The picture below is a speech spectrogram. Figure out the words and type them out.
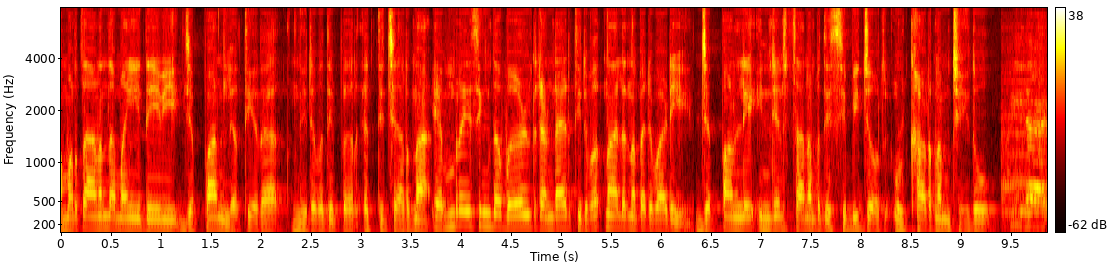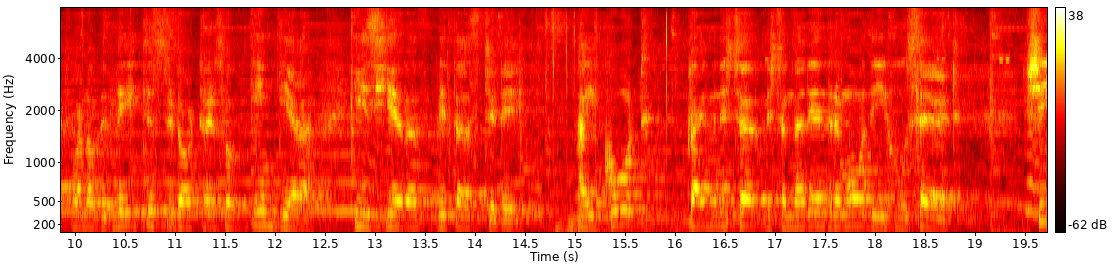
അമൃതാനന്ദമയി ദേവി ജപ്പാനിലെത്തിയത്. നിരവധി പേർ എത്തിച്ചേർന്ന എംബ്രേസിംഗ് ദ വേൾഡ് രണ്ടായിരത്തി ഇരുപത്തിനാല് എന്ന പരിപാടി ജപ്പാനിലെ ഇന്ത്യൻ സ്ഥാനപതി സിബി ജോർജ് ഉദ്ഘാടനം ചെയ്തു. Happy that one of the greatest daughters of India is here with us today. I quote Prime Minister Mr. Narendra Modi who said, She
